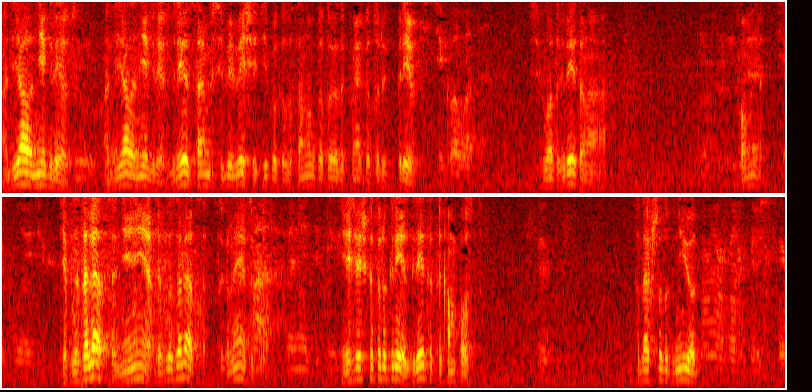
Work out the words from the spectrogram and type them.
Одеяло не греют. Одеяло не греют. Греют сами по себе вещи, типа в основном, которые, так понимаю, которые бреют. Стекловато. Стекло-то греет, она Помню. Тепло этих. Теплоизоляция. Не-не-не, теплоизоляция. Сохраняет тепло. А, эти. Есть вещь, которая греет. Греет это компост. Когда что-то гниет. Ну.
